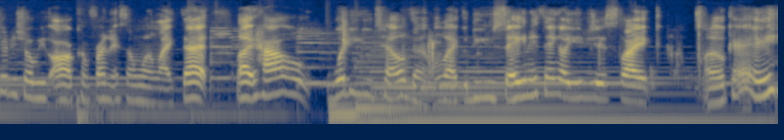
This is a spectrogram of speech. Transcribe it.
pretty sure we've all confronted someone like that like how what do you tell them like do you say anything or you just like okay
